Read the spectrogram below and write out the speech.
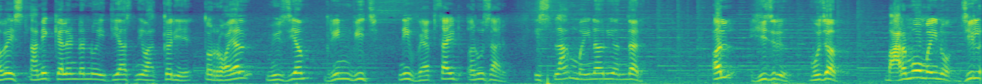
હવે ઇસ્લામિક કેલેન્ડરનો ઇતિહાસની વાત કરીએ તો રોયલ મ્યુઝિયમ ગ્રીન વીચની વેબસાઇટ અનુસાર ઇસ્લામ મહિનાની અંદર અલ હિજર મુજબ બારમો મહિનો જીલ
